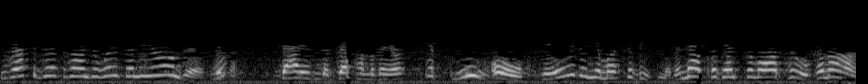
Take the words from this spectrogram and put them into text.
You wrap the dress around your waist under your own dress. Listen, that isn't the dress under there. It's me. Oh, okay, then you must have beaten it. And that's against the law, too. Come on.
